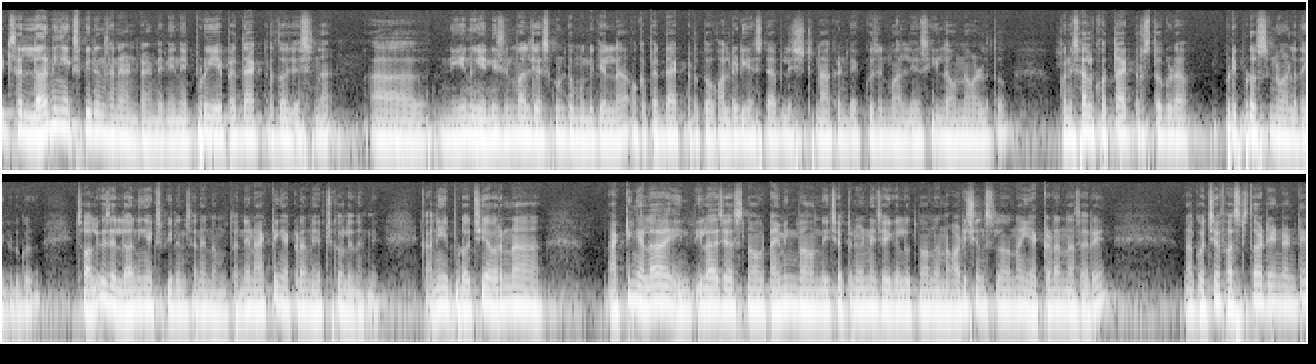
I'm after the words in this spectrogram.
it's a learning experience అని అంటా అండి. నేను ఎప్పుడు ఏ పెద్ద యాక్టర్తో చేసినా నేను ఎన్ని సినిమాలు చేసుకుంటూ ముందుకెళ్ళినా ఒక పెద్ద యాక్టర్తో ఆల్రెడీ ఎస్టాబ్లిష్డ్ నాకంటే ఎక్కువ సినిమాలు చేసి ఇలా ఉన్న వాళ్ళతో కొన్నిసార్లు కొత్త యాక్టర్స్తో కూడా ఇప్పుడు ఇప్పుడు వస్తున్న వాళ్ళ దగ్గర కూడా it's always a learning experience అనే నమ్ముతాను. నేను యాక్టింగ్ ఎక్కడ నేర్చుకోలేదండి. కానీ ఇప్పుడు వచ్చి ఎవరన్నా యాక్టింగ్ ఎలా ఇలా చేస్తున్నావు టైమింగ్ బాగుంది చెప్పిన వెంటనే చేయగలుగుతున్నావు నన్ను ఆడిషన్స్లో ఉన్నా ఎక్కడన్నా సరే నాకు వచ్చే ఫస్ట్ థాట్ ఏంటంటే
